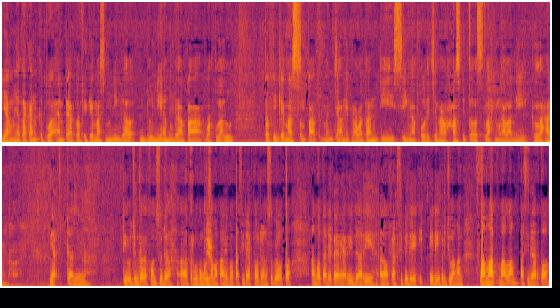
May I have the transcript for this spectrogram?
yang menyatakan Ketua MPR Taufik Kemas meninggal dunia beberapa waktu lalu. Taufik Kemas sempat menjalani perawatan di Singapore General Hospital setelah mengalami kelelahan. Ya, dan di ujung telepon sudah uh, terhubung ya. bersama kami Bapak Sidarto dan Subroto, anggota DPR RI dari uh, fraksi PDI, PDI Perjuangan. Selamat malam, Pak Sidarto.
